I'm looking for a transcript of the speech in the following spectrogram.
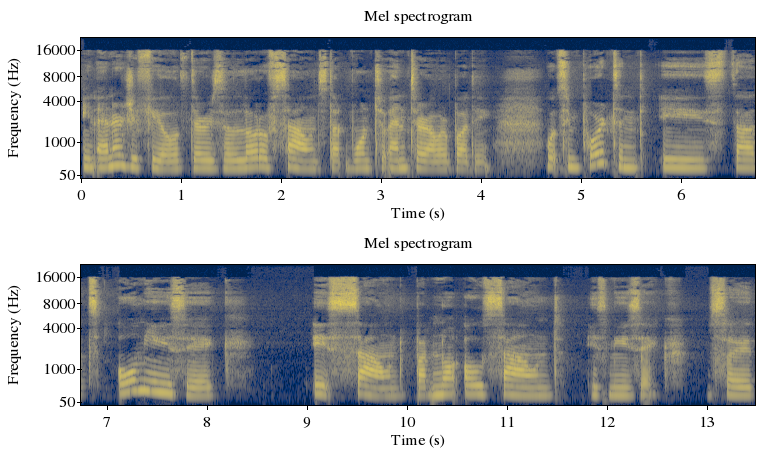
In energy fields, there is a lot of sounds that want to enter our body. What's important is that all music is sound, but not all sound is music. So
